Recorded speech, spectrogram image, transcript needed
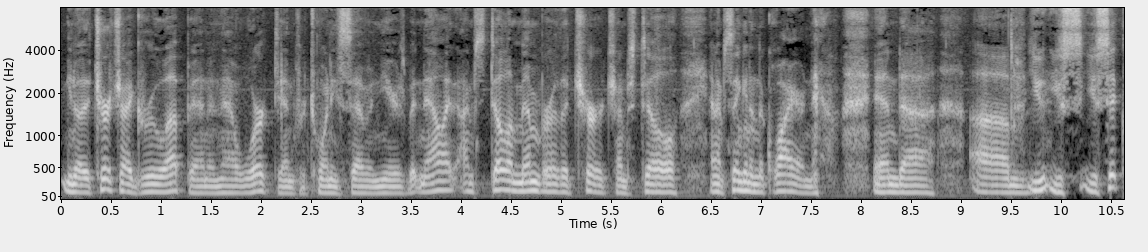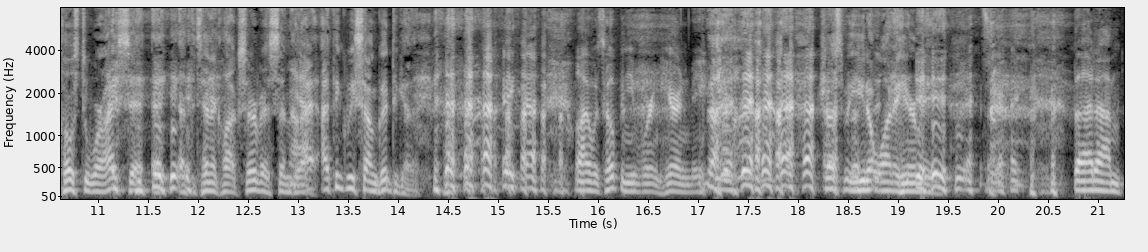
you know, the church I grew up in and now worked in for 27 years, but now I, am still a member of the church. I'm still, and I'm singing in the choir now. And uh, um, you, you you sit close to where I sit at, at the 10 o'clock service, and yeah. I, I, think we sound good together. yeah. Well, I was hoping you weren't hearing me. Trust me, you don't want to hear me. That's right. But um,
